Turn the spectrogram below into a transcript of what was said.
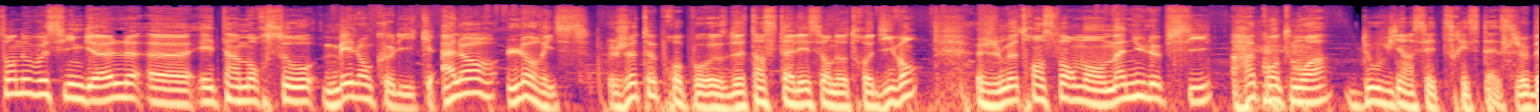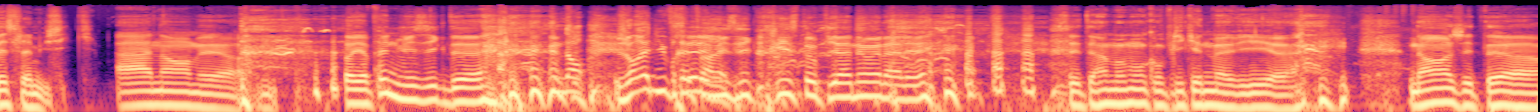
ton nouveau single euh, est un morceau mélancolique. Alors, Loris, je te propose de t'installer sur notre divan. Je me transforme en Manu le psy. Raconte-moi d'où vient cette tristesse. Je baisse la musique. Ah non, mais il n'y a pas une musique de. non, j'aurais dû préparer. La musique triste au piano là. C'était un moment compliqué de ma vie. Euh. non, j'étais.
